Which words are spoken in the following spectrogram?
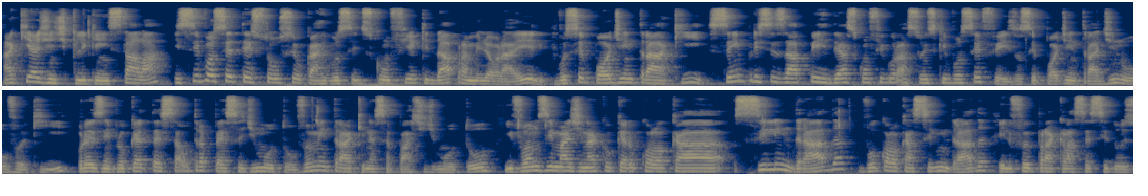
Aqui a gente clica em instalar e se você testou o seu carro e você desconfia que dá para melhorar ele, você pode entrar aqui sem precisar perder as configurações que você fez. Você pode entrar de novo aqui. Por exemplo, eu quero testar outra peça de motor. Vamos entrar aqui nessa parte de motor e vamos imaginar que eu quero colocar cilindrada. Vou colocar cilindrada. Ele foi para a classe S2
